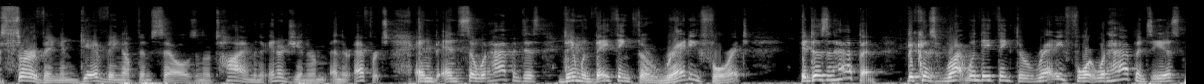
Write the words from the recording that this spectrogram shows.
serving and giving of themselves and their time and their energy and their, and their efforts. And, and so what happens is then when they think they're ready for it, it doesn't happen. Because right when they think they're ready for it, what happens is,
